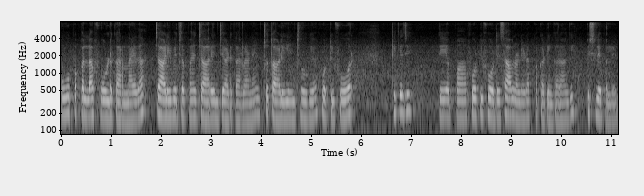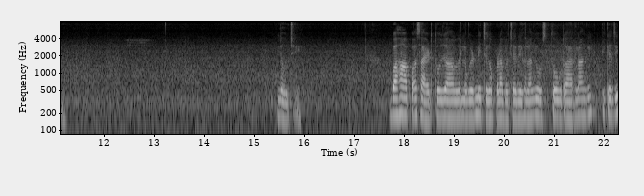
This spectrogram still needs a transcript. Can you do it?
ਉਹ ਆਪਾਂ ਪੱਲਾ ਫੋਲਡ ਕਰਨਾ ਇਹਦਾ 40 ਵਿੱਚ ਆਪਾਂ ਨੇ 4 ਇੰਚ ਐਡ ਕਰ ਲੈਣੇ 44 ਇੰਚ ਹੋ ਗਿਆ 44 ਠੀਕ ਹੈ ਜੀ? ਅਤੇ ਆਪਾਂ 44 ਦੇ ਹਿਸਾਬ ਨਾਲ ਜਿਹੜਾ ਆਪਾਂ ਕਟਿੰਗ ਕਰਾਂਗੇ ਪਿਛਲੇ ਪੱਲੇ ਨੂੰ। ਲਓ ਜੀ। ਬਾਹਾਂ ਆਪਾਂ ਸਾਈਡ ਤੋਂ ਜਾਂ ਮਤਲਬ ਜਿਹੜਾ ਨੀਚੇ ਕੱਪੜਾ ਬਚਿਆ ਦੇਖ ਲਾਂਗੇ, ਉਸ ਤੋਂ ਉਤਾਰ ਲਾਂਗੇ, ਠੀਕ ਹੈ ਜੀ?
